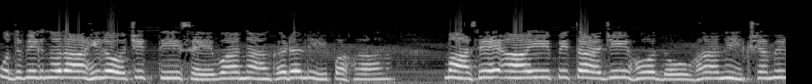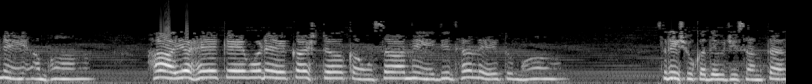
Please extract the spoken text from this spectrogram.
उद्विग्न राहिलो चित्ती सेवा ना घडली पहा. माझे आई पिताजी हो दोघांनी क्षमिणे आम्हा. हाय हे केवढे कष्ट कंसाने दिधले तुम्हा. श्री शुकदेवजी सांगतात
